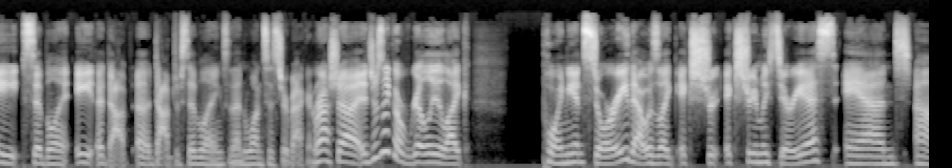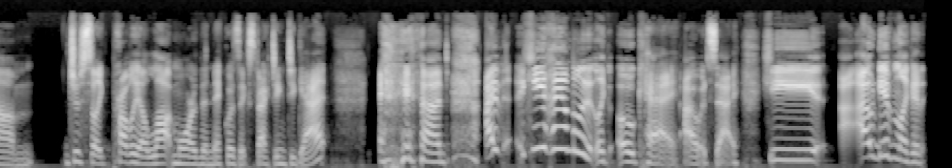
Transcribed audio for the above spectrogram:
eight sibling, eight adopt, adoptive siblings, and then one sister back in Russia. It's just like a really like poignant story that was like extre- extremely serious and um, just like probably a lot more than Nick was expecting to get. And I he handled it like okay, I would say. He I would give him like an,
